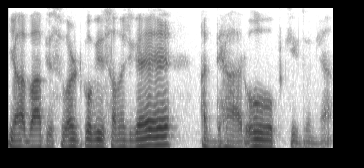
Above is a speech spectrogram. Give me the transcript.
या अब आप इस वर्ड को भी समझ गए, अध्यारोप की दुनिया।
